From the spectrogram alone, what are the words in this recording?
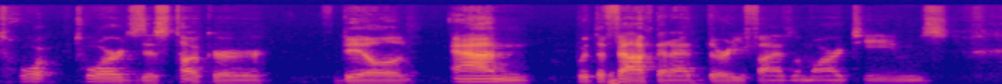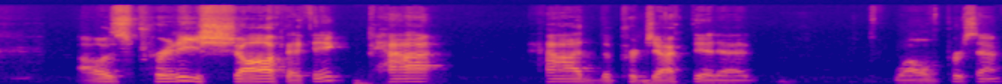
tor- towards this Tucker build, and with the fact that I had 35 Lamar teams. I was pretty shocked. I think Pat had the projected at 12%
